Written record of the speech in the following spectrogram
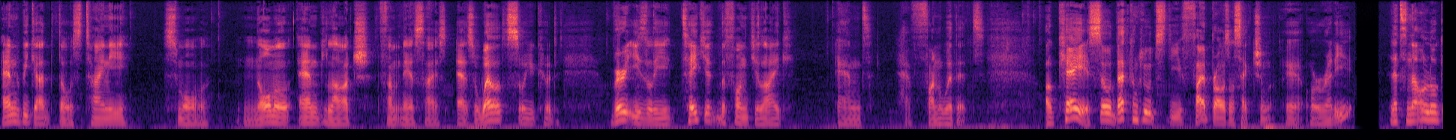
and we got those tiny, small, normal and large thumbnail size as well. So you could very easily take the font you like and have fun with it. Okay, so that concludes the file browser section uh, already. Let's now look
